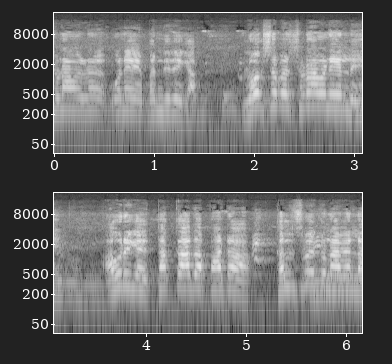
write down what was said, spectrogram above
ಚುನಾವಣೆ ಬಂದಿದೆ ಈಗ. ಲೋಕಸಭಾ ಚುನಾವಣೆಯಲ್ಲಿ ಅವರಿಗೆ ತಕ್ಕಾದ ಪಾಠ ಕಲಿಸ್ಬೇಕು ನಾವೆಲ್ಲ.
